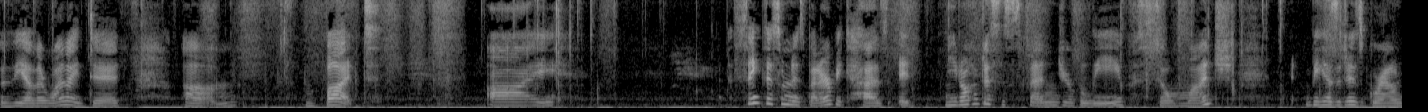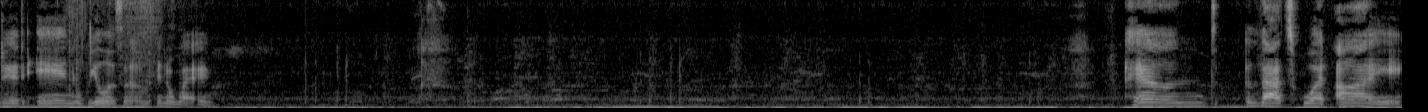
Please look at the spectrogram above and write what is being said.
the other one. I did. Um, but I think this one is better because it you don't have to suspend your belief so much because it is grounded in realism in a way. And that's what I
